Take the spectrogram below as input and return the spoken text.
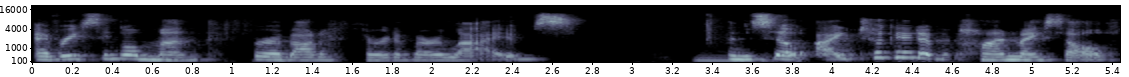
every single month for about a third of our lives. And mm. so I took it upon myself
